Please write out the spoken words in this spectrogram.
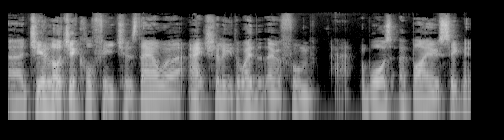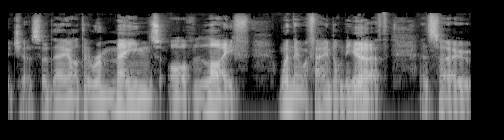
uh, geological features; they were actually the way that they were formed uh, was a biosignature. So they are the remains of life when they were found on the Earth, and so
